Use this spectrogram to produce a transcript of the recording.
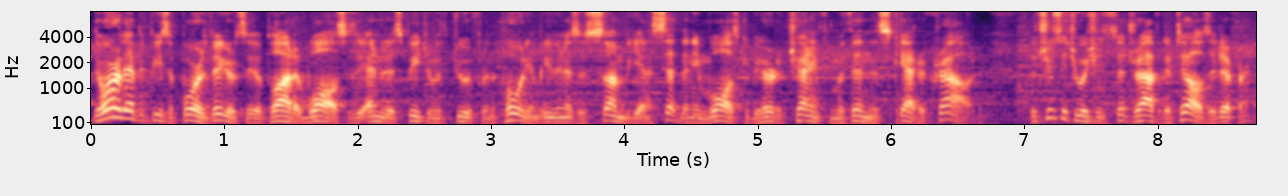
The horde of NPP supporters vigorously applauded Wallace as he ended his speech and withdrew from the podium. Even as his son began to set, the name Wallace could be heard chanting from within the scattered crowd. The true situation in Central Africa tells a different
